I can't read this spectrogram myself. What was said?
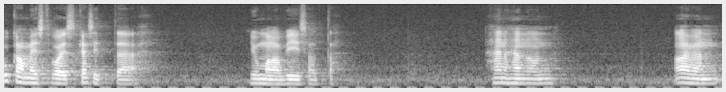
Kuka meistä voisi käsittää Jumalan viisautta? Hänhän on aivan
